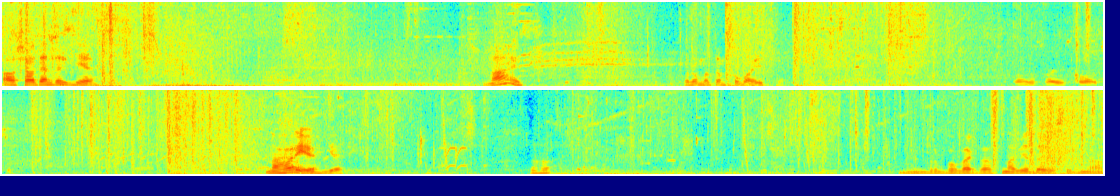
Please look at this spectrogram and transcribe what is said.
А ще один десь є. Найс. Рома там ховається. Ну, до своїх хлопців. На горі. Там Є. Ага. Дробовик зараз навідаю сигнал.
